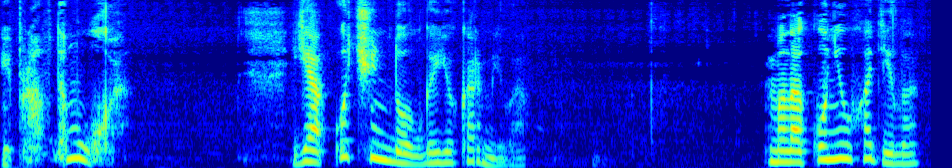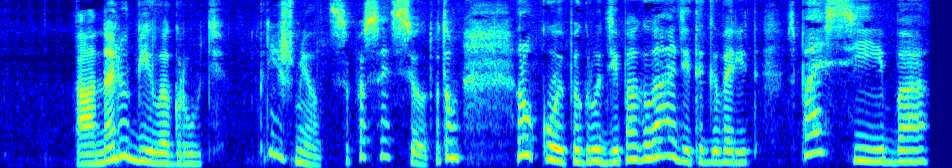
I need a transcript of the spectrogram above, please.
И правда муха. Я очень долго ее кормила. Молоко не уходило, а она любила грудь. Прижмется, пососет, потом рукой по груди погладит и говорит «Спасибо».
